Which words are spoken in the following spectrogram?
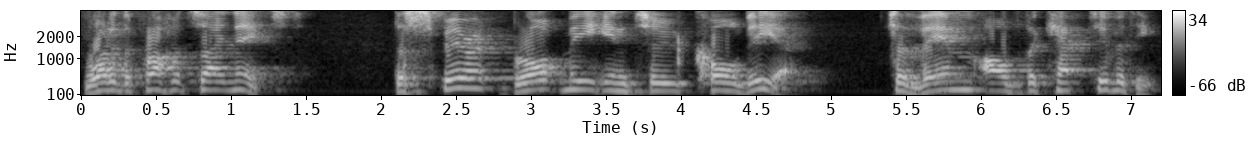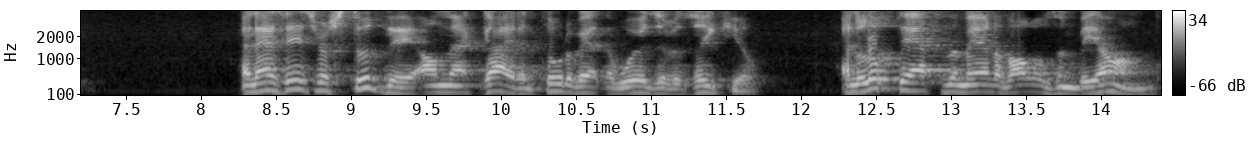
What did the prophet say next? The Spirit brought me into Chaldea to them of the captivity. And as Ezra stood there on that gate and thought about the words of Ezekiel and looked out to the Mount of Olives and beyond,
